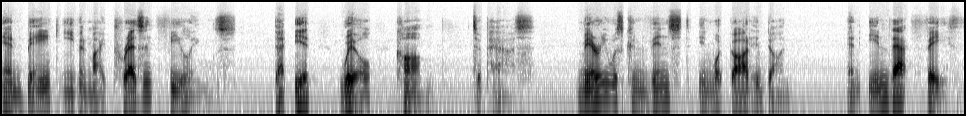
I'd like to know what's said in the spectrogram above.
and bank even my present feelings that it will come to pass. Mary was convinced in what God had done. And in that faith,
